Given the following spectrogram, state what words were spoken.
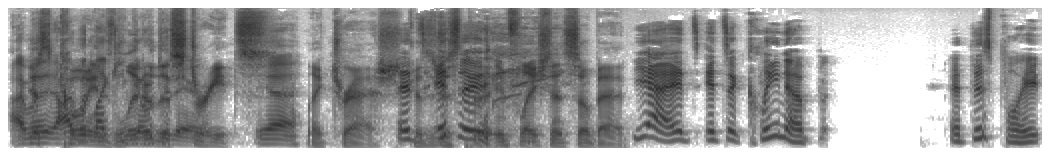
I would Just I would like to litter go the to there. streets Yeah. like trash because just it's a- inflation is so bad. Yeah, it's it's a cleanup at this point.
